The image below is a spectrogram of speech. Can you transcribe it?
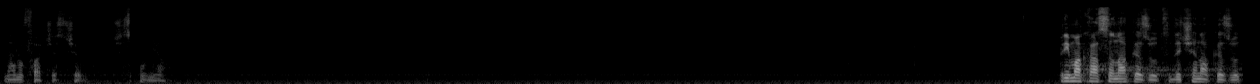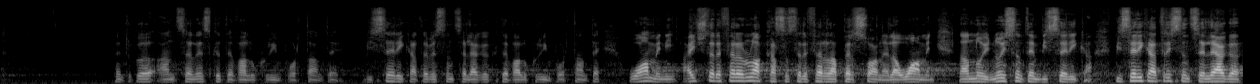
Dar nu faceți ce, ce spun eu. Prima casă n-a căzut. De ce n-a căzut? Pentru că a înțeles câteva lucruri importante. Biserica trebuie să înțeleagă câteva lucruri importante. Oamenii, aici se referă nu la casă, se referă la persoane, la oameni, la noi. Noi suntem biserica. Biserica trebuie să înțeleagă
